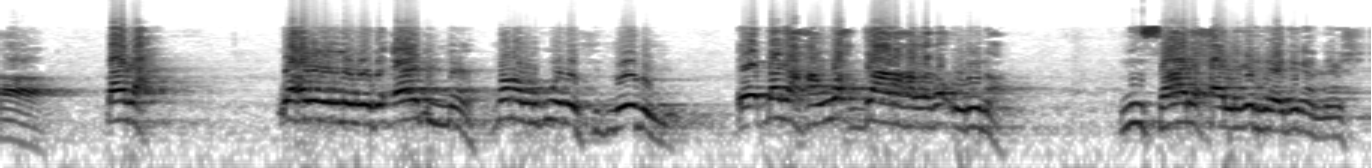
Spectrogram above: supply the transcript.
dhagax. Waxa weya la wada aadi maa mana lagu wada fidnoobayo. Ee dhagaxan wax gaaraha laga urina. Nin saalixaa laga raadina meesha.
